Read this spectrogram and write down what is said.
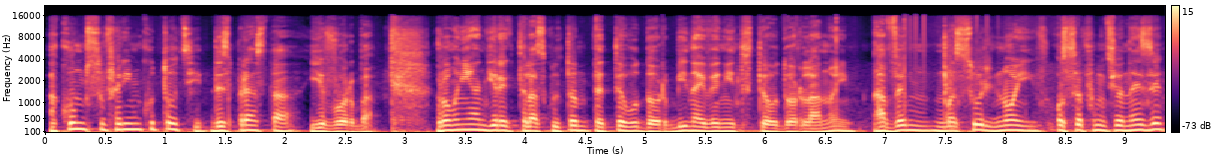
acum suferim cu toții. Despre asta e vorba. România în direct, îl ascultăm pe Teodor. Bine ai venit, Teodor, la noi. Avem măsuri noi, o să funcționeze?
